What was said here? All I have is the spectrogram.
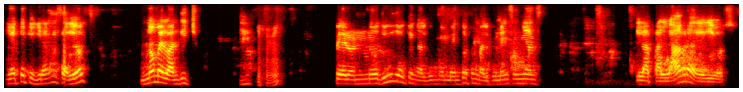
Fíjate que gracias a Dios no me lo han dicho. Pero no dudo que en algún momento con alguna enseñanza, la palabra de Dios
